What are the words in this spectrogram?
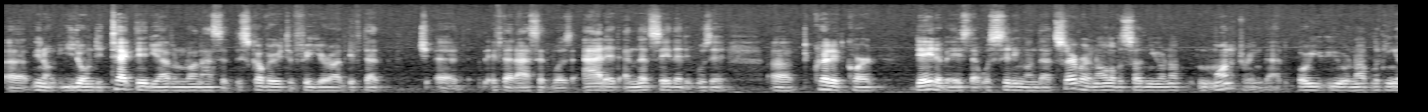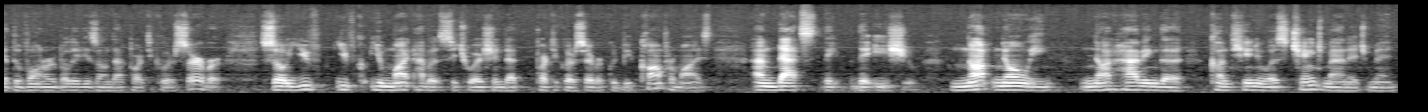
uh, you know, you don't detect it, you haven't run asset discovery to figure out if that, uh, if that asset was added, and let's say that it was a uh, credit card database that was sitting on that server, and all of a sudden you're not monitoring that, or you, you're not looking at the vulnerabilities on that particular server. So you've, you've, you might have a situation that particular server could be compromised, and that's the, the issue. Not knowing, not having the continuous change management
